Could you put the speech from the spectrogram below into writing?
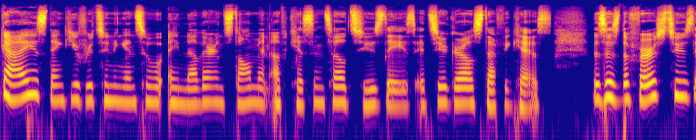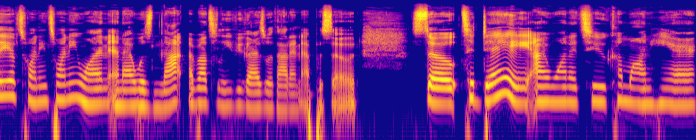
guys, thank you for tuning into another installment of Kiss and Tell Tuesdays. It's your girl, Stephy Kiss. This is the first Tuesday of 2021, and I was not about to leave you guys without an episode. So today I wanted to come on here.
